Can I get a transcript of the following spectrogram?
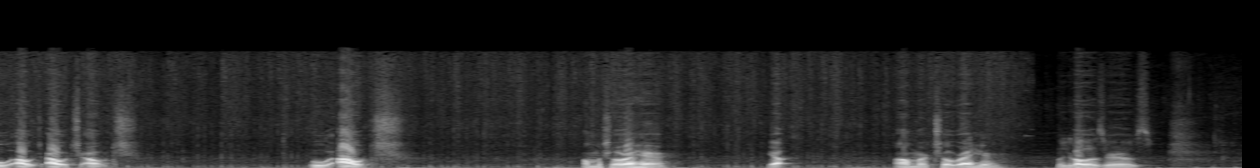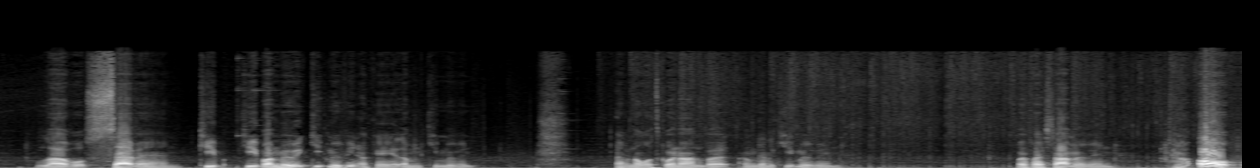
oh, ouch, ouch, ouch. Oh, ouch. I'm gonna chill right here. Yep. I'm gonna chill right here. Look at all those arrows. Level 7. Keep keep on moving. Keep moving. Okay, I'm gonna keep moving. I don't know what's going on, but I'm gonna keep moving. What if I stop moving? Oh!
